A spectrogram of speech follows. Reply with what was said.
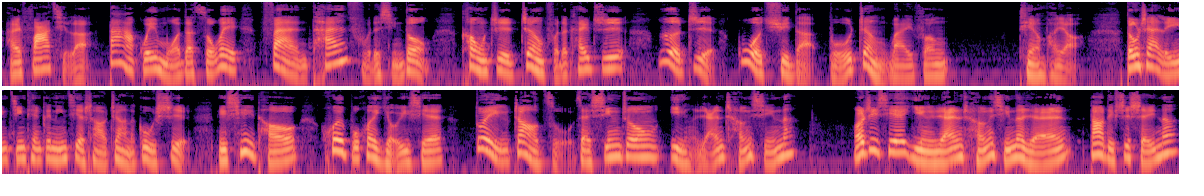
还发起了大规模的所谓反贪腐的行动，控制政府的开支，遏制过去的不正歪风。听众朋友，东山林今天跟您介绍这样的故事，你心里头会不会有一些对照组在心中引燃成型呢？而这些引燃成型的人到底是谁呢？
